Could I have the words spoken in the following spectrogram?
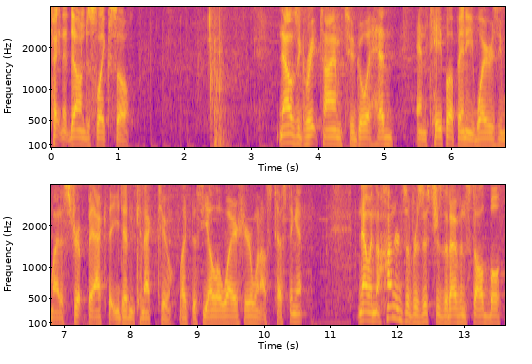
tighten it down just like so. Now is a great time to go ahead and tape up any wires you might have stripped back that you didn't connect to, like this yellow wire here when I was testing it. Now in the hundreds of resistors that I've installed both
